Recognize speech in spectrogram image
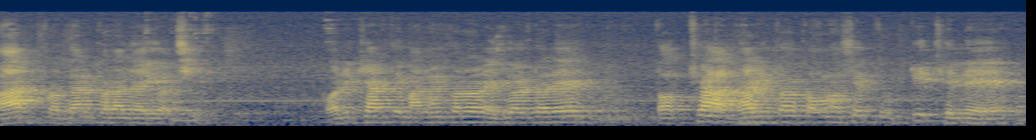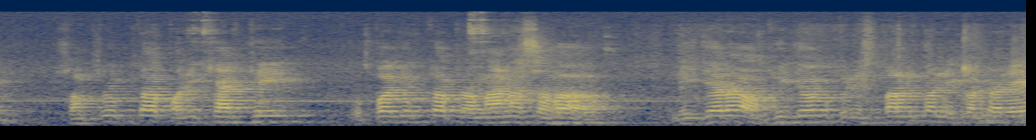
ମାର୍କ ପ୍ରଦାନ କରାଯାଇଅଛି ପରୀକ୍ଷାର୍ଥୀମାନଙ୍କର ରେଜଲ୍ଟରେ ତଥ୍ୟ ଆଧାରିତ କୌଣସି ତ୍ରୁଟି ଥିଲେ ସମ୍ପୃକ୍ତ ପରୀକ୍ଷାର୍ଥୀ ଉପଯୁକ୍ତ ପ୍ରମାଣ ସହ ନିଜର ଅଭିଯୋଗ ପ୍ରିନ୍ସିପାଲଙ୍କ ନିକଟରେ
